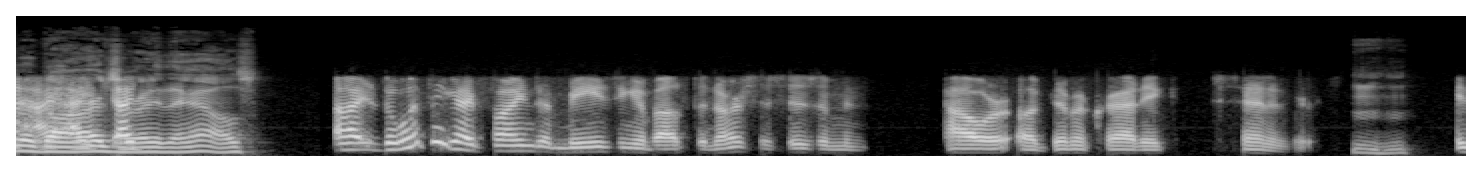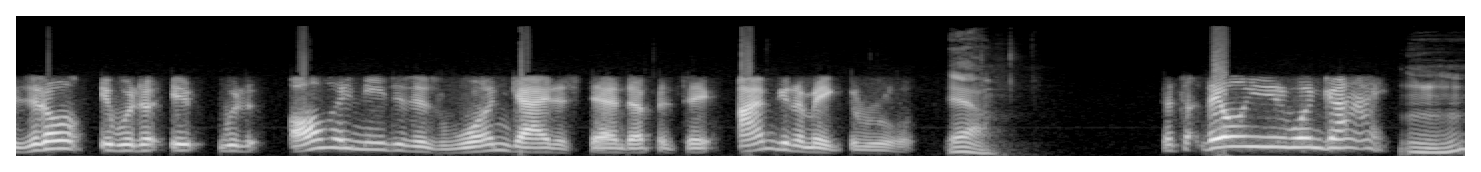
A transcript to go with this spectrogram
border I- I- guards I- or anything else. I, the one thing I find amazing about the narcissism and power of Democratic senators Mm-hmm. Is it all it would it would all they needed is one guy to stand up and say I'm going to make the rules. Yeah. That's they only needed one guy. Mm-hmm.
